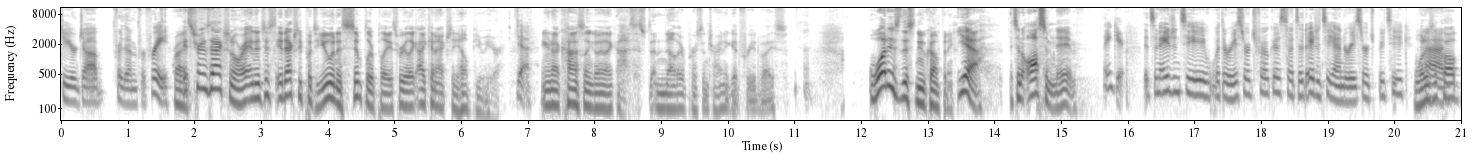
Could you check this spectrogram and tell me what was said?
do your job for them for free. Right. It's transactional, right? And it just it actually puts you in a simpler place where you're like, I can actually help you here. Yeah. And you're not constantly going like, oh, this is another person trying to get free advice. What is this new company? yeah. It's an awesome name. Thank you. It's an agency with a research focus, so it's an agency and a research boutique. What is it Um, called?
